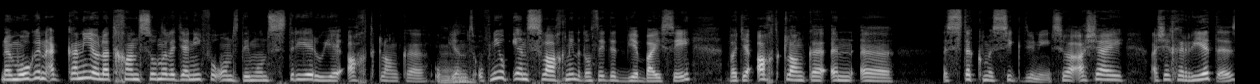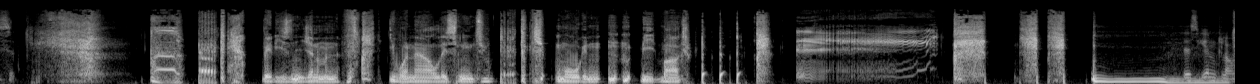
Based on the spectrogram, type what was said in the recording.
Nou Morgan, ek kan nie jou laat gaan sonder dat jy nie vir ons demonstreer hoe jy agt klanke op Ja. een of nie op een slag nie, dat ons net dit weer by sê, wat jy agt klanke in 'n 'n stuk musiek doen nie. So as jy as jy gereed is, Ladies and gentlemen, you are now listening to Morgan Beatbox. dis een klank.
